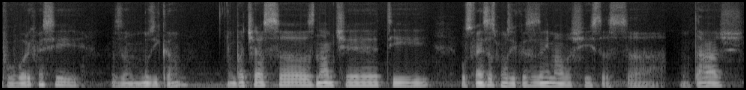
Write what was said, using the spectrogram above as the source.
Поговорихме си за музика. Обаче аз а, знам, че ти, освен с музика, се занимаваш и с а, монтаж,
